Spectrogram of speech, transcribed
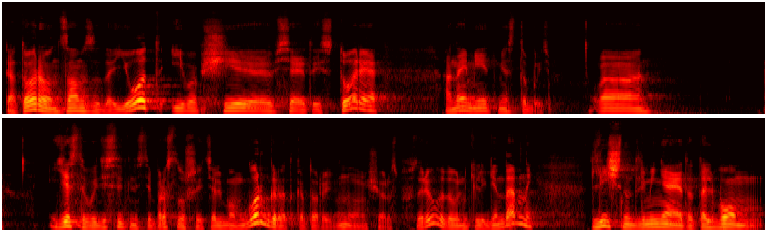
который он сам задает, и вообще вся эта история, она имеет место быть. Если вы в действительности прослушаете альбом «Горгород», который, ну, еще раз повторю, довольно-таки легендарный, лично для меня этот альбом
